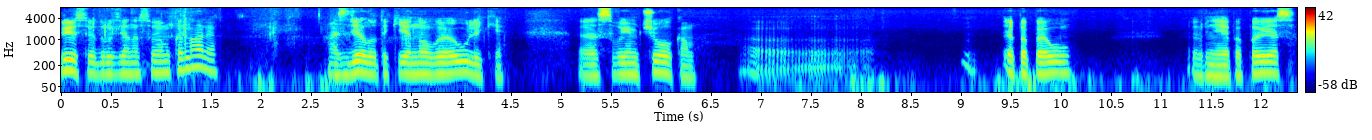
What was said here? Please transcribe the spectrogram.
Приветствую, друзья, на своем канале. А Сделаю такие новые улики э, своим пчелкам. Э, ЭППУ, вернее ЭППС,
